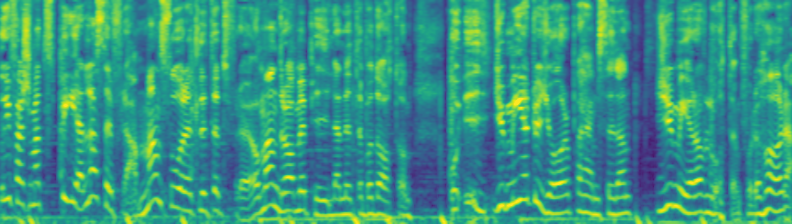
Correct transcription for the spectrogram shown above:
ungefär som att spela sig fram. Man sår ett litet frö och man drar med pilen lite på datorn. Och i, ju mer du gör på hemsidan, ju mer av låten får du höra.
